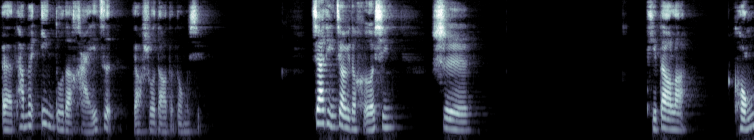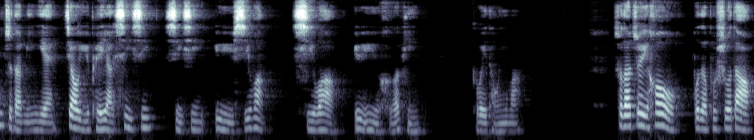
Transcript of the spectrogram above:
呃他们印度的孩子要说到的东西。家庭教育的核心是提到了孔子的名言：“教育培养信心，信心孕育希望，希望孕育和平。”各位同意吗？说到最后。不得不说到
